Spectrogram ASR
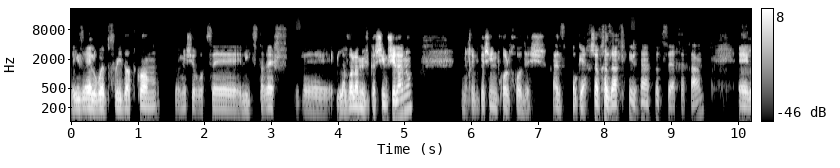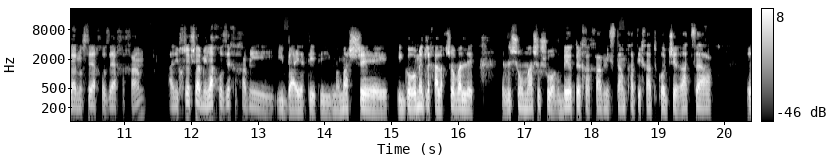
ל-israelweb3.com, למי שרוצה להצטרף ולבוא למפגשים שלנו. אנחנו נפגשים כל חודש. אז אוקיי, עכשיו חזרתי לנושא החכם, לנושא החוזה החכם. אני חושב שהמילה חוזה חכם היא, היא בעייתית, היא ממש, היא גורמת לך לחשוב על איזשהו משהו שהוא הרבה יותר חכם מסתם חתיכת קוד שרצה אה,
